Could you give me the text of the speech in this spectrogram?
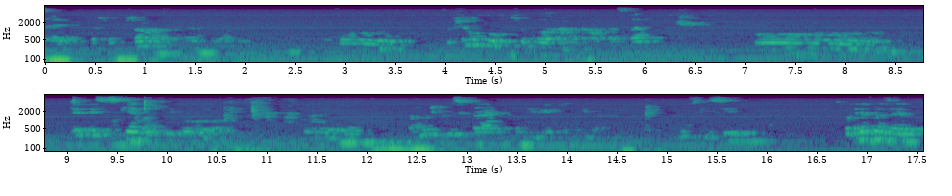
É, só, puxando um pouco o que o na aula passada, o, esse esquema aqui do, do da multiplicidade do poderia fazer,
